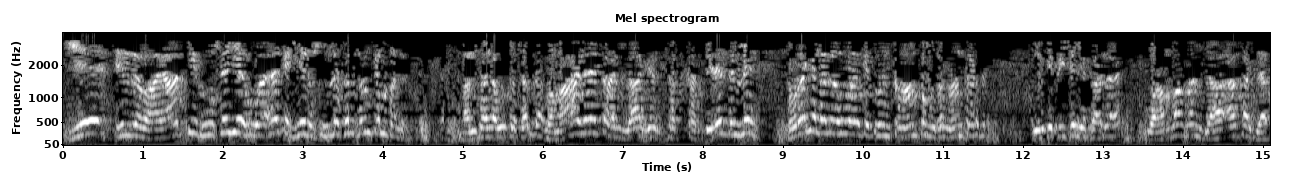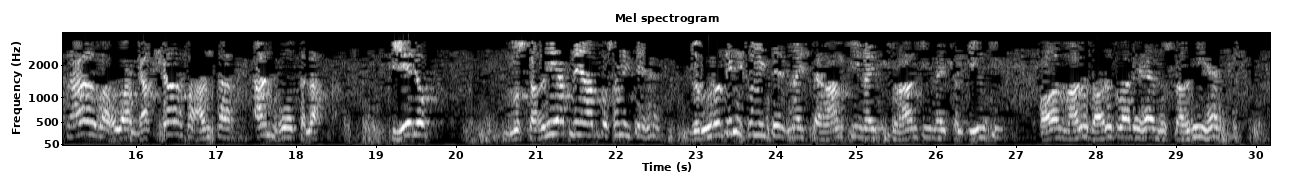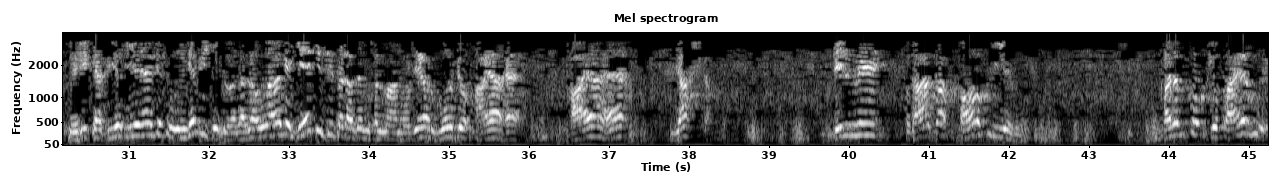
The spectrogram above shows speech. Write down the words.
یہ ان روایات کی روح سے یہ ہوا ہے کہ یہ رسول اللہ صلی اللہ علیہ وسلم کے متعلق انتا تو سب کا بمار ہے تو اللہ یہ سب کا تیرے دل میں تھوڑا یہ لگا ہوا ہے کہ تو ان تمام کو مسلمان کر دے۔ جن کے پیچھے یہ کر رہا ہے۔ وہ اما من جا کا جسا وہ ہوا گکشا انتا ان ہو تلا یہ جو مستقبلی اپنے آپ کو سمجھتے ہیں، ضرورت ہی نہیں سمجھتے، نہ اس پیغام کی، نہ اس قرآن کی، نہ اس تنقین کی۔ اور مال و دولت والے ہیں، مستغنی ہیں۔ میری کیفیت یہ ہے کہ ان کے پیچھے جو لگا ہوا ہے کہ یہ کسی طرح سے مسلمان ہو گئے اور وہ جو آیا ہے آیا ہے یکش کا۔ دل میں خدا کا خوف لیے ہوئے، قلب کو چھپائے ہوئے،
